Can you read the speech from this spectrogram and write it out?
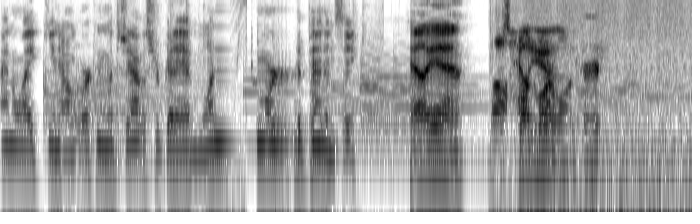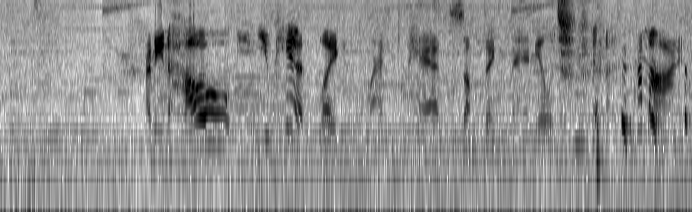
Kind of like you know, working with JavaScript. Gotta add one more dependency. Hell yeah. Well, Just hell one yeah. more won't hurt. I mean, how you, you can't like left pad something manually? Come on. Come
